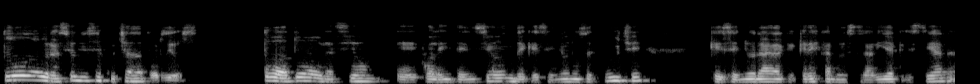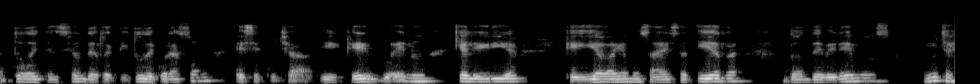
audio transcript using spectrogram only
toda oración es escuchada por Dios. Toda, toda oración eh, con la intención de que el Señor nos escuche, que el Señor haga que crezca nuestra vida cristiana, toda intención de rectitud de corazón es escuchada. Y qué bueno, qué alegría que ya vayamos a esa tierra donde veremos muchas,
